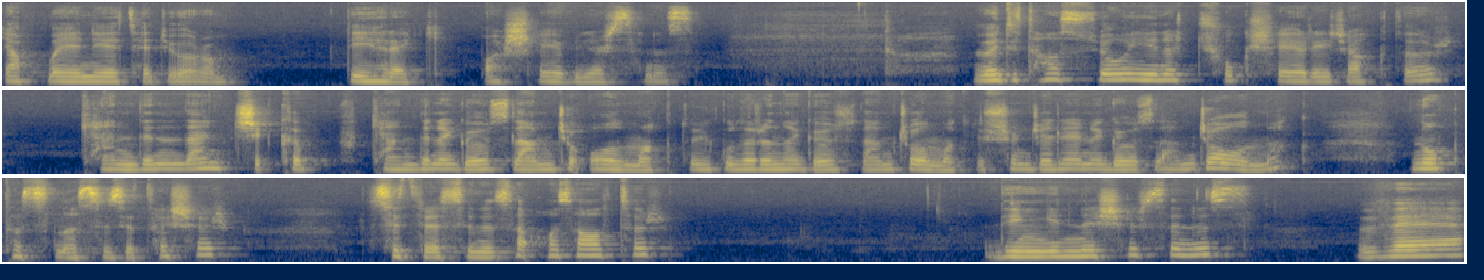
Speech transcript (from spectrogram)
yapmaya niyet ediyorum diyerek başlayabilirsiniz. Meditasyon yine çok işe yarayacaktır. Kendinden çıkıp kendine gözlemci olmak, duygularına gözlemci olmak, düşüncelerine gözlemci olmak noktasına sizi taşır. Stresinizi azaltır dinginleşirsiniz ve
